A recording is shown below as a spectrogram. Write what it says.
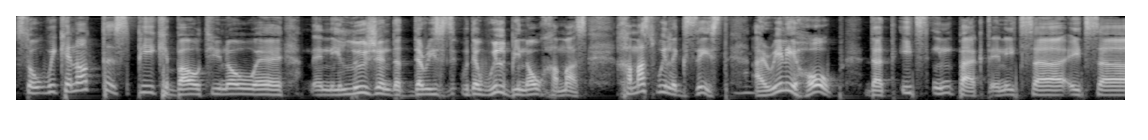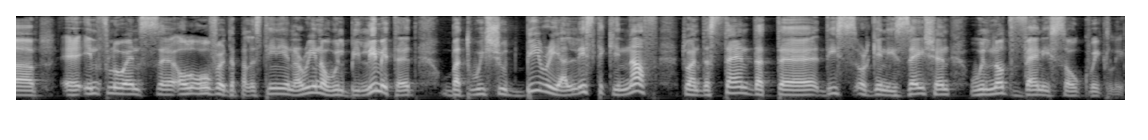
So we cannot uh, speak about, you know, uh, an illusion that there is, there will be no Hamas. Hamas will exist. I really hope that its impact and its uh, its uh, uh, influence uh, all over the Palestinian arena will be limited. But we should be realistic enough to understand that this organization will not vanish so quickly.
